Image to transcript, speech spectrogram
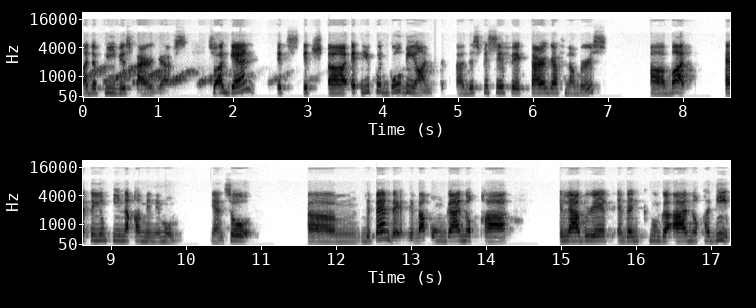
uh, the previous paragraphs. So again, it's it's uh, it, you could go beyond uh, the specific paragraph numbers, uh, but ito yung pinaka minimum. Yan. So um, depende, 'di ba? Kung gaano ka elaborate and then kung gaano ka-deep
